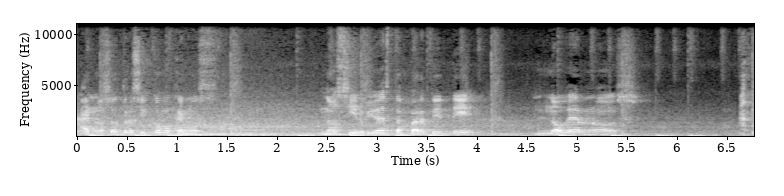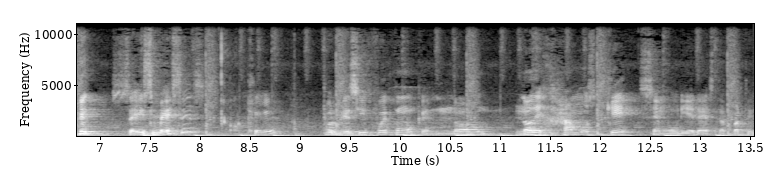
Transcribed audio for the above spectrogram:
Ajá. A nosotros sí como que nos, nos sirvió esta parte de no vernos seis meses. Ok. Porque sí fue como que no, no dejamos que se muriera esta parte.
